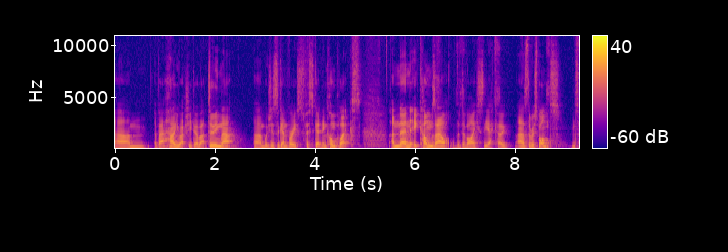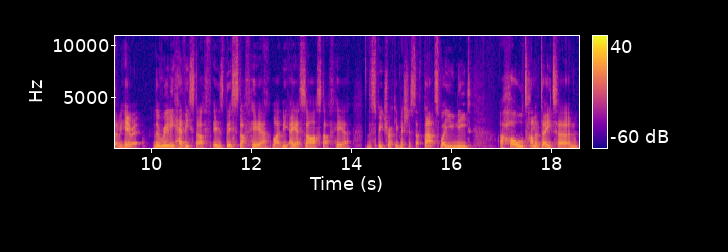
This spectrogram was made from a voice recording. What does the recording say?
um, about how you actually go about doing that, um, which is again very sophisticated and complex. And then it comes out of the device, the Echo, as the response, and so we hear it. The really heavy stuff is this stuff here, like the ASR stuff here, the speech recognition stuff. That's where you need a whole ton of data and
